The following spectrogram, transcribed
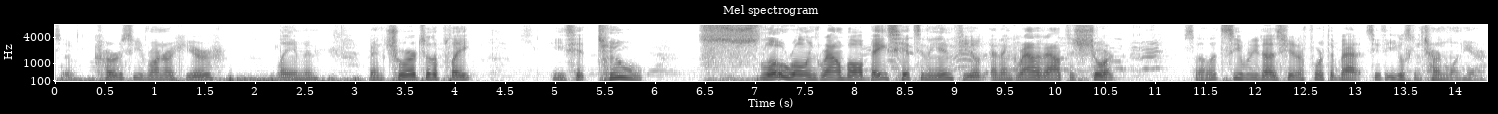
So courtesy runner here, Lehman. Ventura to the plate. He's hit two slow rolling ground ball base hits in the infield and then grounded out to short. So let's see what he does here in the fourth at bat. See if the Eagles can turn one here.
